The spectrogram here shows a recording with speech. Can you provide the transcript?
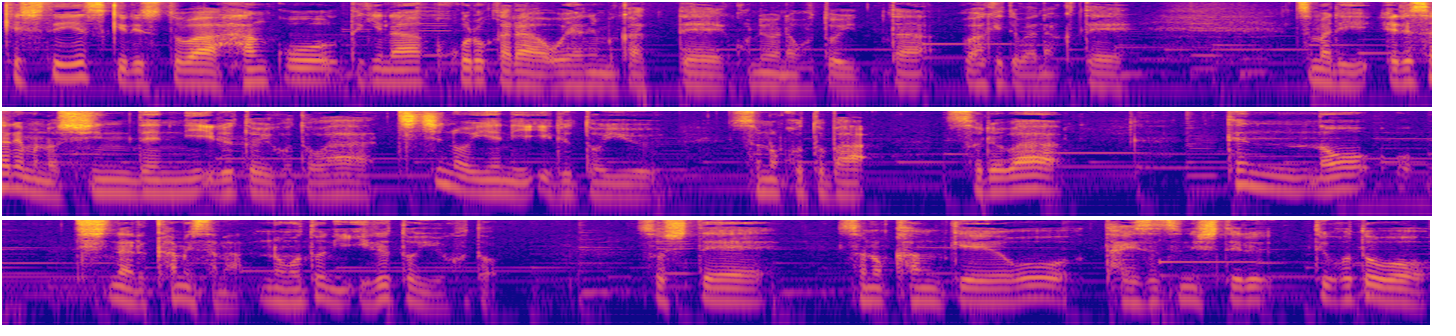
決してイエス・キリストは反抗的な心から親に向かってこのようなことを言ったわけではなくてつまりエルサレムの神殿にいるということは父の家にいるというその言葉それは天の父なる神様のもとにいるということ。そしてその関係を大切にしているということを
